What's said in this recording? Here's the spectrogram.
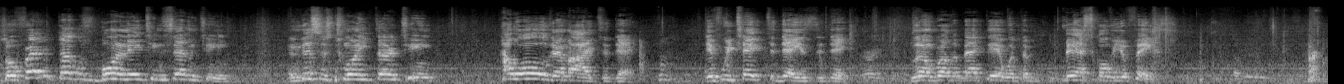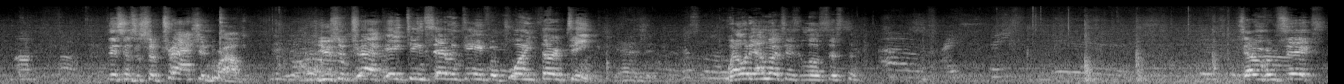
So Frederick Douglass was born in 1817, and this is 2013. How old am I today? If we take today as the date. Little brother back there with the mask over your face. This is a subtraction problem. You subtract 1817 from 2013. Well, how much is it, little sister? 7 from 6.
